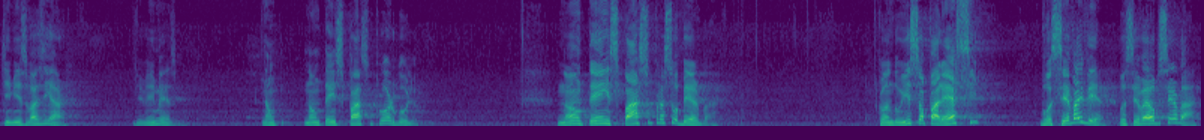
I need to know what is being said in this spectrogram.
que me esvaziar de mim mesmo. Não, não tem espaço para o orgulho. Não tem espaço para a soberba. Quando isso aparece, você vai ver, você vai observar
